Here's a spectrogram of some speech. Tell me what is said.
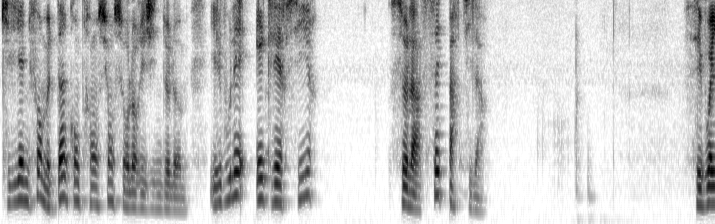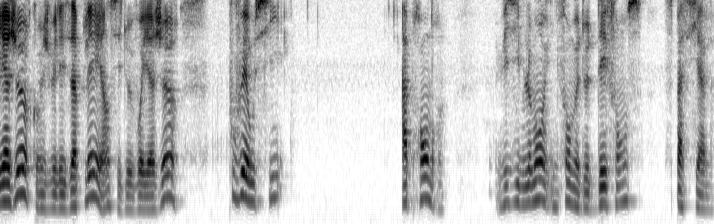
qu'il y a une forme d'incompréhension sur l'origine de l'homme. Il voulait éclaircir cela, cette partie-là. Ces voyageurs, comme je vais les appeler, hein, ces deux voyageurs, pouvaient aussi apprendre visiblement une forme de défense spatiale.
